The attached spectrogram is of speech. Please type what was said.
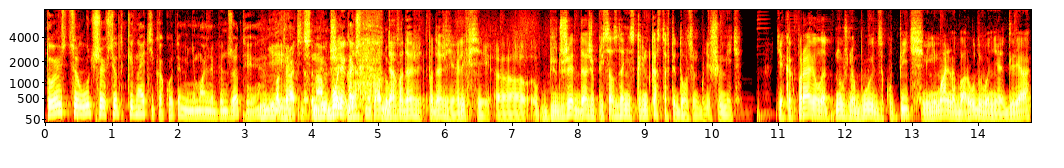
То есть лучше все-таки найти какой-то минимальный бюджет и Нет, потратить на бюджет, более качественный да, продукт. Да, подожди, подожди Алексей, э, бюджет даже при создании скринкастов ты должен будешь иметь. Тебе, как правило, нужно будет закупить минимальное оборудование для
